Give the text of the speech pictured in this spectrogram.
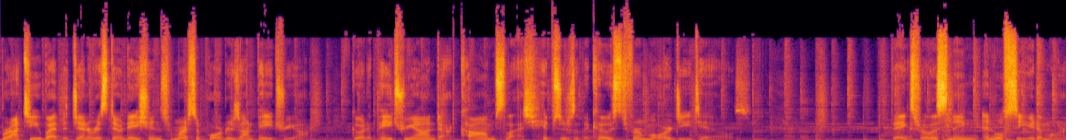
brought to you by the generous donations from our supporters on Patreon. Go to patreon.com slash hipsters of the coast for more details. Thanks for listening, and we'll see you tomorrow.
